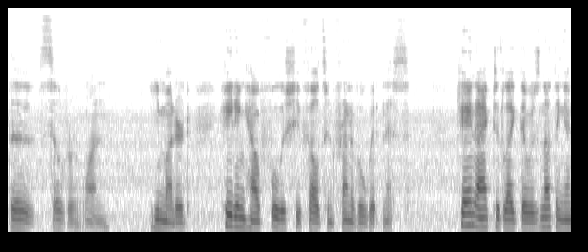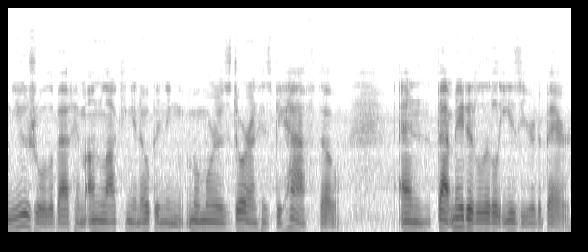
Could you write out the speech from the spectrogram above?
The silver one, he muttered, hating how foolish he felt in front of a witness. Kane acted like there was nothing unusual about him unlocking and opening Mamoru's door on his behalf, though, and that made it a little easier to bear.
